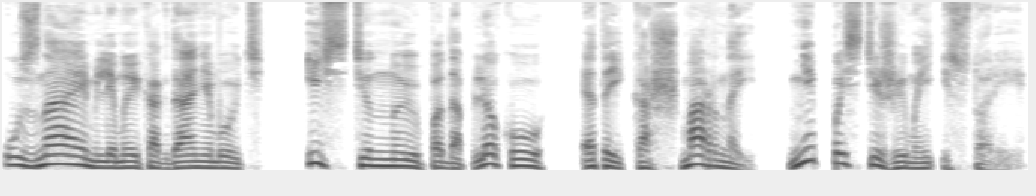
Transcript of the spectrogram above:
Узнаем ли мы когда-нибудь истинную подоплеку этой кошмарной, непостижимой истории?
